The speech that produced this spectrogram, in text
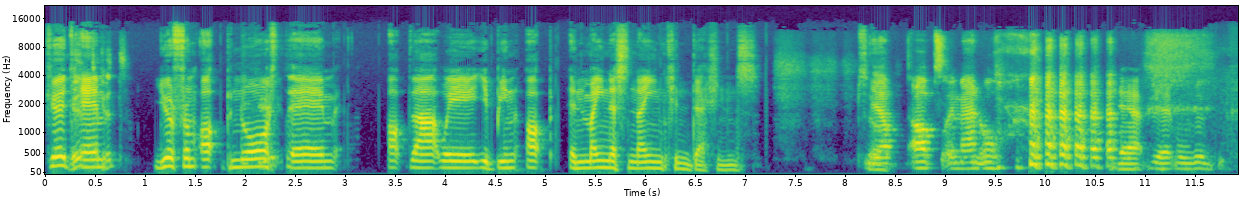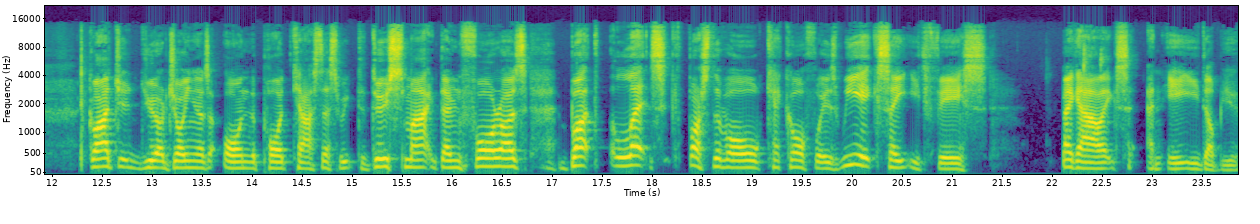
Good. Good, um, good. You're from up north, um, up that way. You've been up in minus nine conditions. So, Yeah, absolutely mental. yeah, yeah. Well, good. glad you, you are joining us on the podcast this week to do SmackDown for us. But let's first of all kick off with his wee excited face, Big Alex and AEW.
